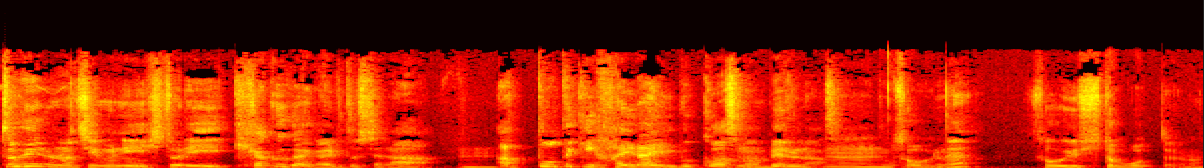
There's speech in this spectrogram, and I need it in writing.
トゥフェルのチームに一人規格外がいるとしたら、うん。圧倒的ハイラインぶっ壊すのはベルナーうさんんそうね。そういう人もおったよな。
